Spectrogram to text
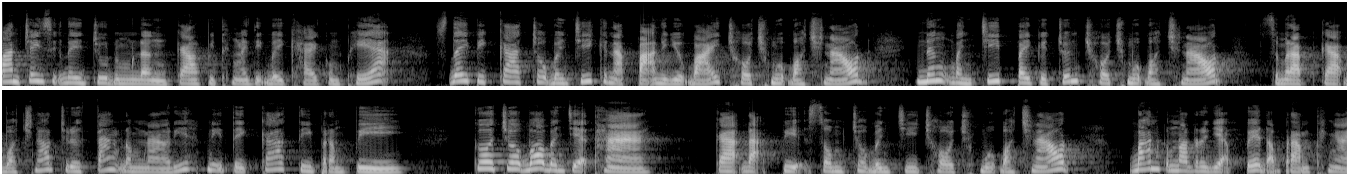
បានចេញសេចក្តីជូនដំណឹងកាលពីថ្ងៃទី3ខែកុម្ភៈស្តីពីការចុះបញ្ជីគណៈបកនយោបាយឈរឈ្មោះបោះឆ្នោត និងបញ្ជីបេក្ខជនឈរឈ្មោះបោះឆ្នោតសម្រាប់ការបោះឆ្នោតជ្រើសតាំងតំណាងរាស្ត្រនីតិកាលទី7កោជបបញ្ជាក់ថាការដាក់ពាក្យសុំចុះបញ្ជីឈរឈ្មោះបោះឆ្នោត បានកំណត់រយៈពេល15ថ្ងៃ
